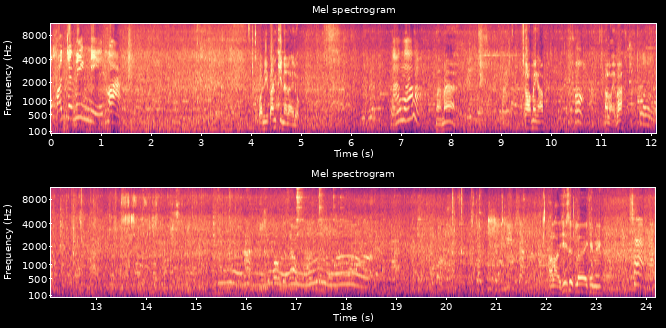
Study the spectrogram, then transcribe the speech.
เผื่อเขาจะวิ่งหนีค่ะ วันนี้ปั้นกินอะไรลูก มามามาม่า ชอบไหมครับค่ะอร่อยปะเอออร่อยที่สุดเลยใช่ไหม ใช่ครับ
